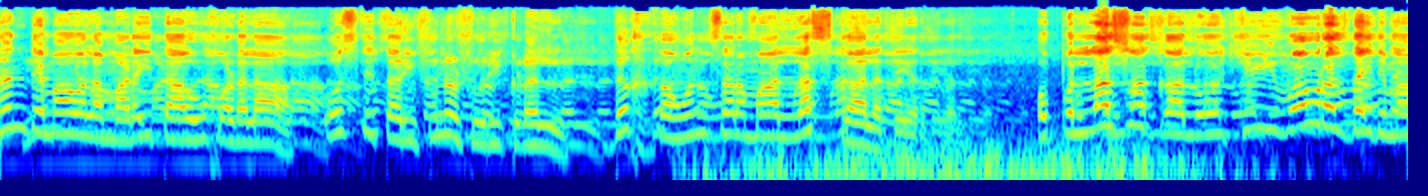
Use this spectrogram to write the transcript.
نن دې ما ولا مړۍ تا وخوړله اوس دې تعریفونه شوري کړل دغ خاوند سره ما لس کاله تیر کړل او په لسو کالو چه یوه ورځ دی دې ما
